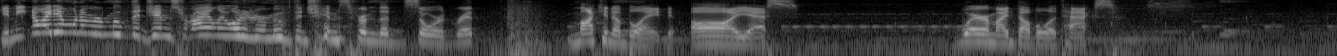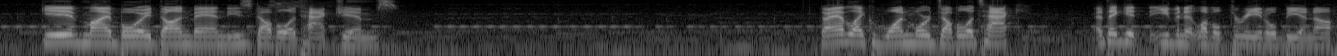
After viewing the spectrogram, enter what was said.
Give me... No, I didn't want to remove the gems from... I only wanted to remove the gems from the sword. Rip. Machina Blade. Oh, yes. Where are my double attacks? Give my boy Dunban these double attack gems. Do I have, like, one more double attack? I think it, even at level 3, it'll be enough.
